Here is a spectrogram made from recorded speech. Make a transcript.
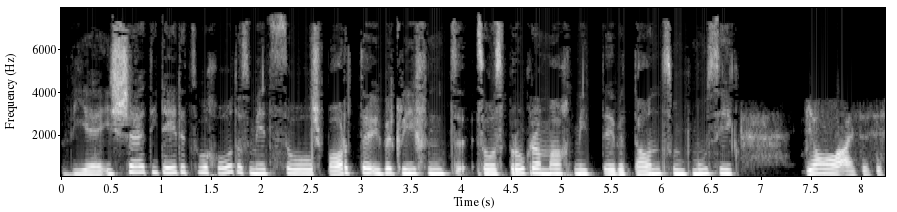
Wie ist äh, die Idee dazu gekommen, dass man jetzt so spartenübergreifend so ein Programm macht mit eben Tanz und Musik? Ja, also es ist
